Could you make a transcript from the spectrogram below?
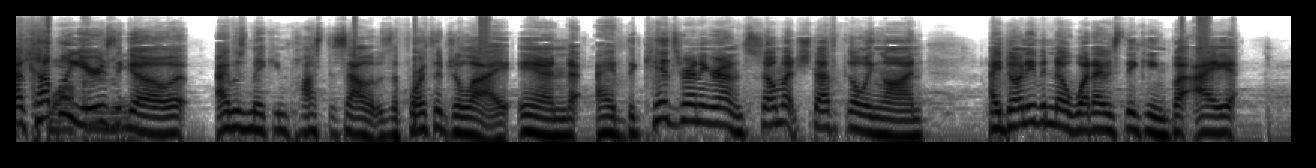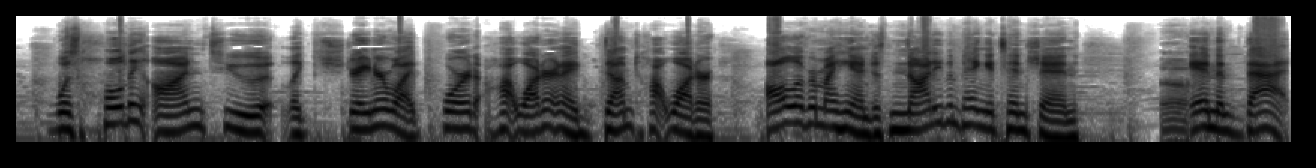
A couple years ago, I was making pasta salad. It was the 4th of July, and I had the kids running around and so much stuff going on. I don't even know what I was thinking, but I was holding on to like the strainer while I poured hot water and I dumped hot water all over my hand, just not even paying attention. And then that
